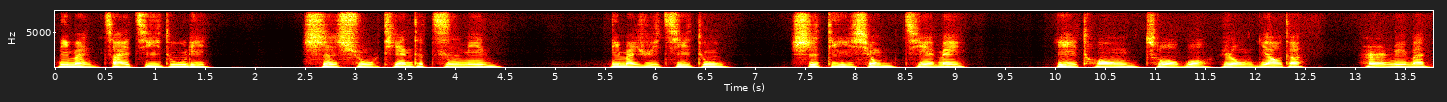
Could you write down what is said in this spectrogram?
你们在基督里是属天的子民，你们与基督是弟兄姐妹。一同做我荣耀的儿女们，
